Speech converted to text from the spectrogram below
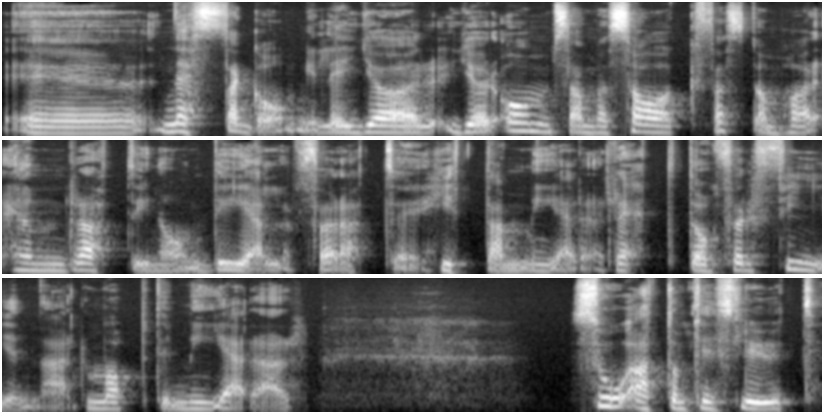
eh, nästa gång eller gör, gör om samma sak fast de har ändrat i någon del för att eh, hitta mer rätt. De förfinar, de optimerar. Så att de till slut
